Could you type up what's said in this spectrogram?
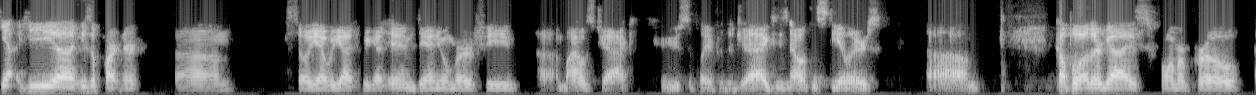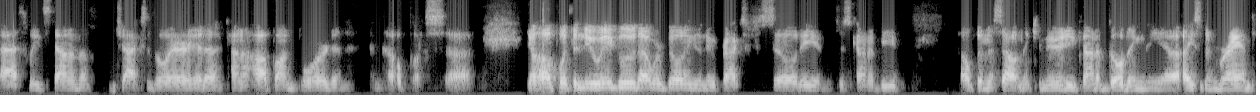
yeah, he uh, he's a partner. Um, so yeah, we got we got him, Daniel Murphy, uh, Myles Jack, who used to play for the Jags. He's now with the Steelers. Um, a couple other guys, former pro athletes down in the Jacksonville area, to kind of hop on board and, and help us, uh, you know, help with the new igloo that we're building, the new practice facility, and just kind of be helping us out in the community, kind of building the uh, Icemen brand.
